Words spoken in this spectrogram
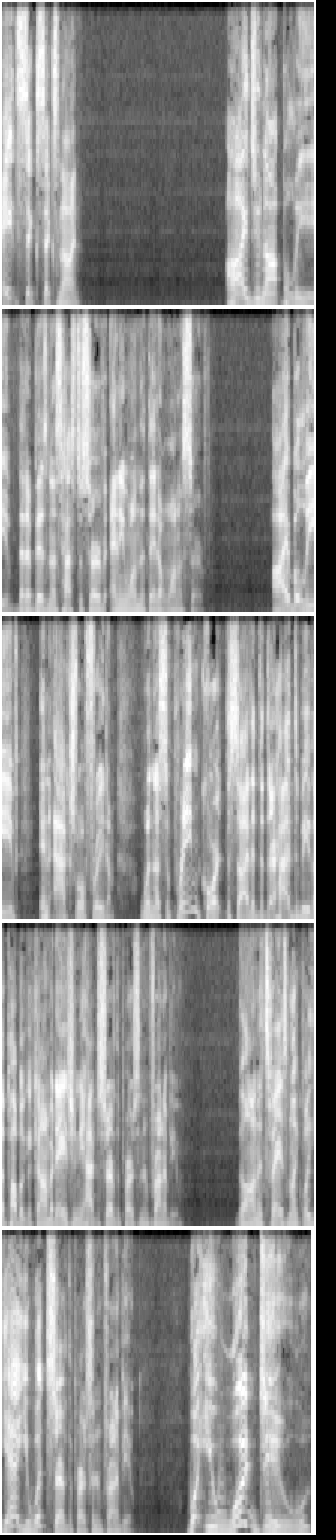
8669. I do not believe that a business has to serve anyone that they don't want to serve. I believe in actual freedom. When the Supreme Court decided that there had to be the public accommodation, you had to serve the person in front of you. On its face, I'm like, well, yeah, you would serve the person in front of you. What you would do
